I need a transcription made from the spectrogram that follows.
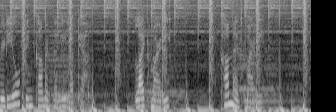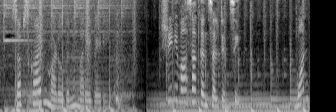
ವಿಡಿಯೋ ಪಿನ್ ಕಾಮೆಂಟ್ನಲ್ಲಿ ಲಭ್ಯ. ಲೈಕ್ ಮಾಡಿ. ಕಾಮೆಂಟ್ ಮಾಡಿ. ಸಬ್ಸ್ಕ್ರೈಬ್ ಮಾಡೋದನ್ನು ಮರೆಯಬೇಡಿ. ಶ್ರೀನಿವಾಸ ಕನ್ಸಲ್ಟೆನ್ಸಿ. ಒನ್.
